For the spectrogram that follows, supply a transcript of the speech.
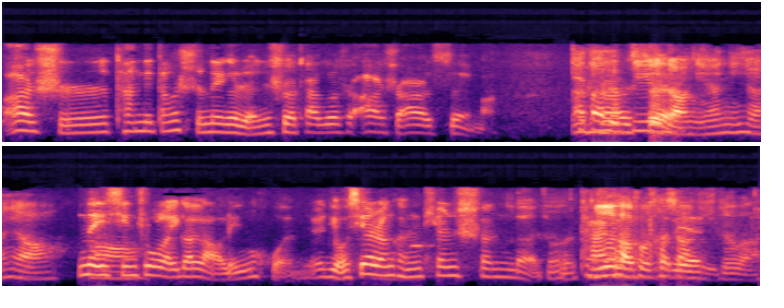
二十，他那当时那个人设差不多是二十二岁嘛。他大学毕业两年，你想想，内心住了一个老灵魂。有些人可能天生的，就是他特别，对吧？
